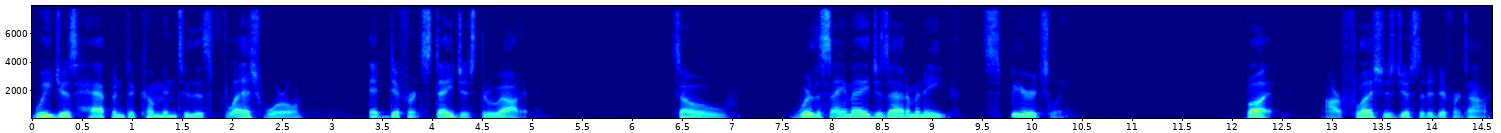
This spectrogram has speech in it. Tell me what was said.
We just happen to come into this flesh world at different stages throughout it. So we're the same age as Adam and Eve, spiritually. But our flesh is just at a different time.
